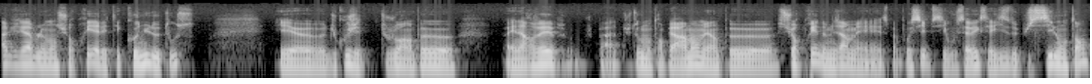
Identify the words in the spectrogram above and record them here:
agréablement surpris. Elle était connue de tous. Et euh, du coup, j'ai toujours un peu pas énervé, pas du tout mon tempérament, mais un peu surpris de me dire mais c'est pas possible si vous savez que ça existe depuis si longtemps,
